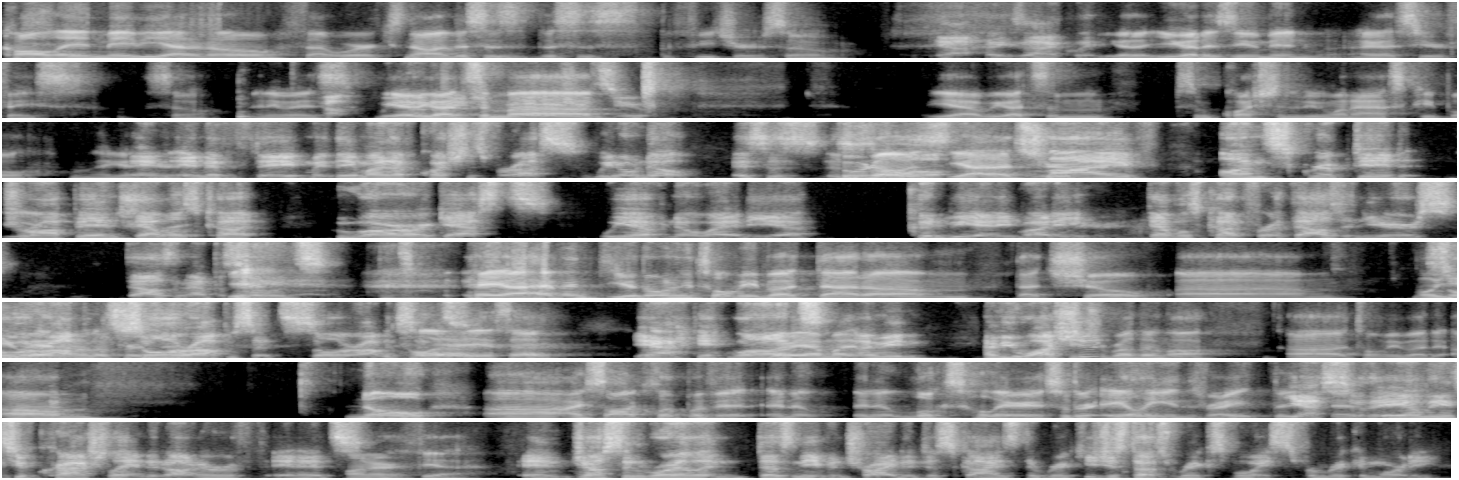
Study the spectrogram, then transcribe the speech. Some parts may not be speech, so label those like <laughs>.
Call in, maybe. I don't know if that works. No, this is this is the feature, so Yeah, exactly. you gotta you gotta zoom in. I gotta see your face. So, anyways, Yeah, yeah, we got some. Uh, make sure it's yeah, we got some some questions we want to ask people when they get and here. and if they they might have questions for us, we don't know. This is this who is knows? all Yeah, that's true. live, unscripted, drop-in, True. Devil's Cut. Who are our guests? We have no idea. Could be anybody. Devil's Cut for a thousand years, thousand <laughs> episodes. Hey, I haven't. You're the one who told me about that um that show. Um, well, you solar, and op- another person. solar opposites. Solar It's hilarious, eh? Yeah. yeah, Well, So, yeah, my- I mean, have you watched future it? brother-in-law uh, told me about it. Um, no, uh, I saw a clip of it, and it and it looks hilarious. So they're aliens, right? They're- Yes. So the aliens who've crash landed on Earth, and it's on Earth, yeah. and Justin Roiland doesn't even try to disguise the Rick. He just does Rick's voice from Rick and Morty.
